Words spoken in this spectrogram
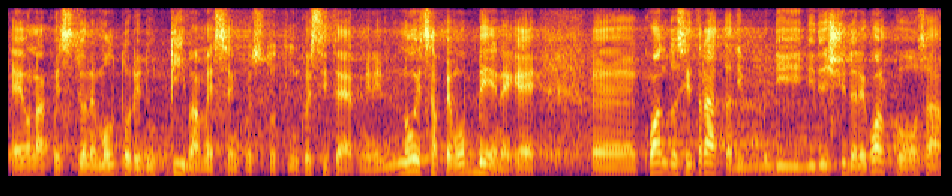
è una questione molto riduttiva messa in, questo, in questi termini. Noi sappiamo bene che eh, quando si tratta di, di, di decidere qualcosa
